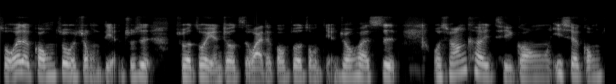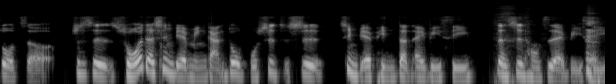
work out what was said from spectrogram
所谓的工作重点，就是除了做研究之外的工作重点，就会是我希望可以提供一些工作者，就是所谓的性别敏感度，不是只是性别平等 A B C，正式同志 A B C，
